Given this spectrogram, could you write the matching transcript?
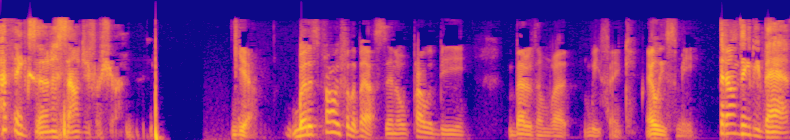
I think so. Nostalgia for sure. Yeah, but it's probably for the best, and it'll probably be better than what we think. At least me. I don't think it'd be bad.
